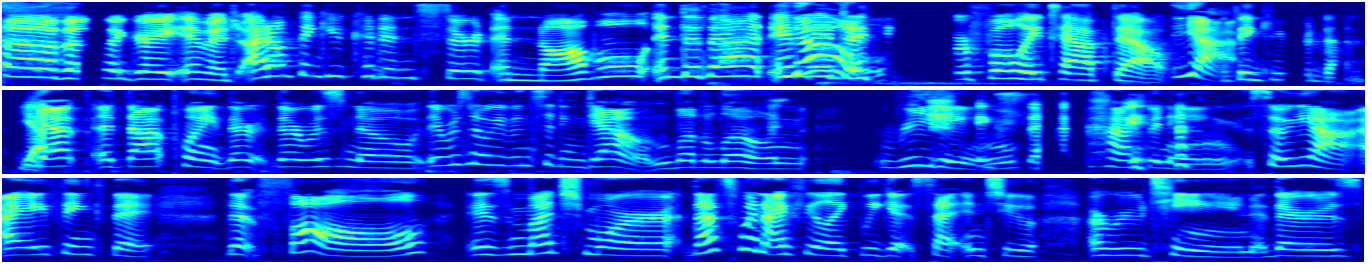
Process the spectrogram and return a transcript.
Oh, that's a great image. I don't think you could insert a novel into that image. No. I think we're fully tapped out. Yeah. I think you were done. Yeah. Yep. At that point there there was no there was no even sitting down, let alone reading exactly. happening. so yeah, I think that that fall is much more that's when I feel like we get set into a routine. There's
